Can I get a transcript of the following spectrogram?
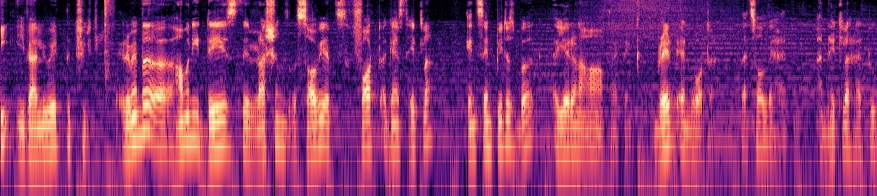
evaluate the treaty. Remember uh, how many days the Russians, the Soviets, fought against Hitler in St. Petersburg? A year and a half, I think. Bread and water. That's all they had. And Hitler had to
